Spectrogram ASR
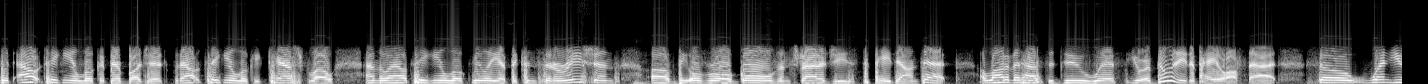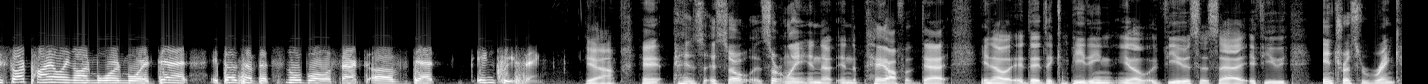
without taking a look at their budget, without taking a look at cash flow, and without taking a look really at the considerations hmm. of the overall goals and strategies to pay down debt a lot of it has to do with your ability to pay off that. So when you start piling on more and more debt, it does have that snowball effect of debt increasing. Yeah, and, so certainly in the in the payoff of debt, you know, the, the competing you know views is that if you interest rank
